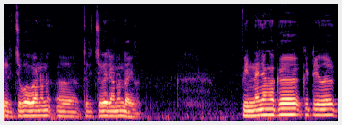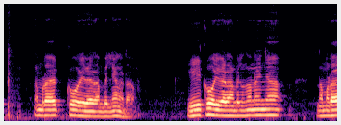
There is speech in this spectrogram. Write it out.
തിരിച്ചു പോവാണ് തിരിച്ചു വരികയാണ് ഉണ്ടായത്. പിന്നെ ഞങ്ങൾക്ക് കിട്ടിയത് നമ്മുടെ കോഴിവേഴാമ്പലിനെയാണ് കേട്ടോ. ഈ കോഴിവേഴാമ്പൽ എന്ന് പറഞ്ഞു കഴിഞ്ഞാൽ നമ്മുടെ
